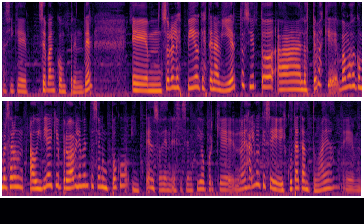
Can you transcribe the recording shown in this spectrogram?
Así que sepan comprender. Em, solo les pido que estén abiertos, ¿cierto?, a los temas que vamos a conversar hoy día que probablemente sean un poco intensos en ese sentido, porque no es algo que se discuta tanto. Em,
